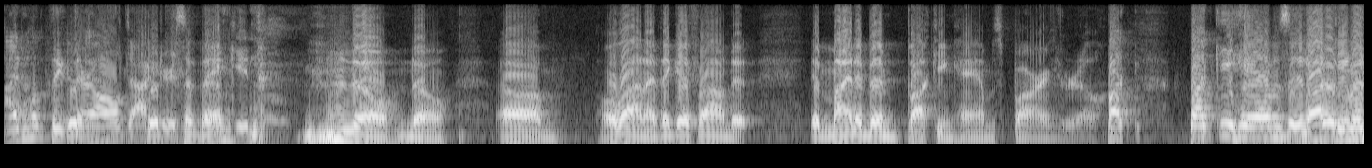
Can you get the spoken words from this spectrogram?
I don't think Good- they're all doctors of banking. no, no. Um, hold on. I think I found it. It might have been Buckingham's Bar and Grill. Buck, Bucky Hams and Buckingham's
